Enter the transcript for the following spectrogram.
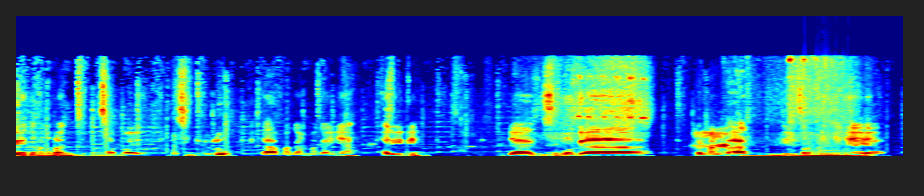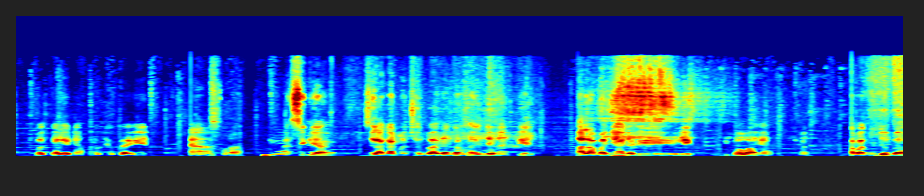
Oke teman-teman, cukup sampai di sini dulu kita makan-makannya hari ini dan semoga bermanfaat informasinya ya buat kalian yang pernah nyobain. Nah, kurang asik ya. Silakan mencoba datang saja nanti alamatnya ada di link di bawah ya teman-teman. Selamat mencoba.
